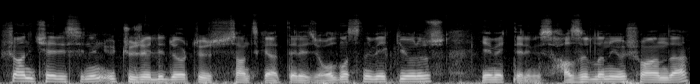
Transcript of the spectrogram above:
Şu an içerisinin 350-400 santigrat derece olmasını bekliyoruz. Yemeklerimiz hazırlanıyor şu anda.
